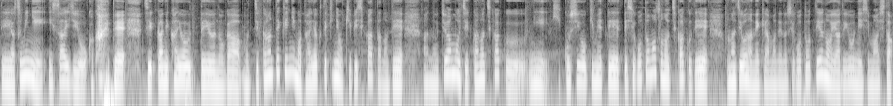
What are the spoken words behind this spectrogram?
で休みに1歳児を抱えて 実家に通うっていうのがもう時間的にも体力的にも厳しかったのであのうちはもう実家の近くに引っ越しを決めてで仕事もその近くで同じようなねケアマネの仕事っていうのをやるようにしました。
